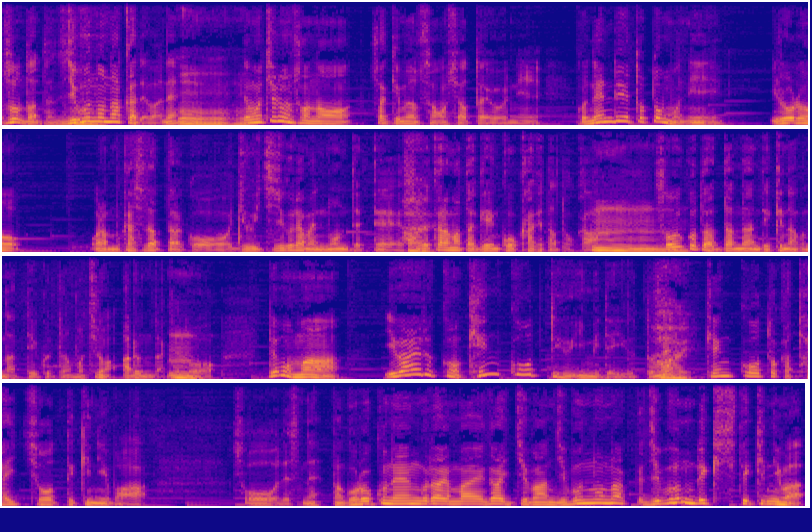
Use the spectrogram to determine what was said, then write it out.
そうだったんです。自分の中ではね、うん。うんうんでもちろんそのさっき宮田さんおっしゃったようにこう年齢とともにいろいろほら昔だったらこう11時ぐらいまで飲んでて、はい。それからまた原稿かけたとか、うんうんん。そういうことはだんだんできなくなっていくっていうのはもちろんあるんだけど、でもまあいわゆるこの健康っていう意味で言うとね、はい。健康とか体調的にはそうですね、まあ、56年ぐらい前が一番自分の中自分歴史的には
